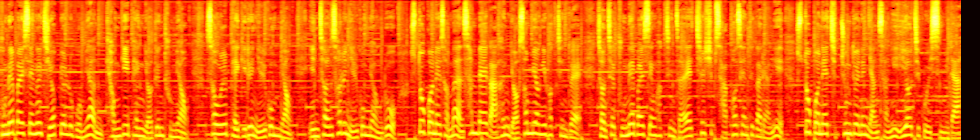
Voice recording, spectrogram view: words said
국내 발생을 지역별로 보면 경기 182명, 서울 177명, 인천 37명으로 수도권에서만 396명이 확진돼 전체 국내 발생 확진자의 74%가량이 수도권에 집중되는 양상이 이어지고 있습니다.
